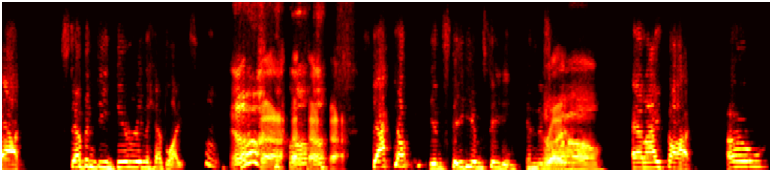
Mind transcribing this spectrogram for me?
at 70 deer in the headlights hmm, Oh. stacked up in stadium seating in this Right. Wow. And I thought, oh,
